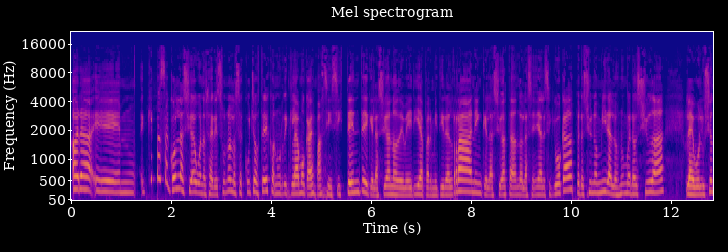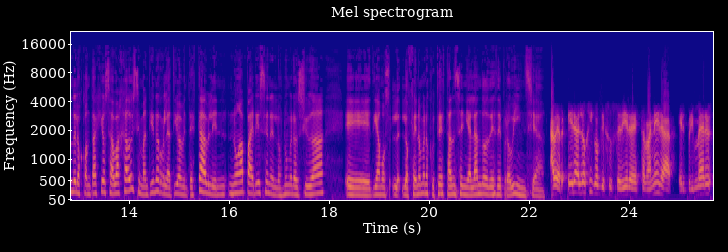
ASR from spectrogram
Ahora, eh, ¿qué pasa con la ciudad de Buenos Aires? Uno los escucha a ustedes con un reclamo cada vez más insistente de que la ciudad no debería permitir el running, que la ciudad está dando las señales equivocadas, pero si uno mira los números de ciudad, la evolución de los contagios ha bajado y se mantiene relativamente estable. No aparecen en los números de ciudad eh, digamos, los fenómenos que ustedes están señalando desde provincia? A ver, era lógico que sucediera de esta manera. El primer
